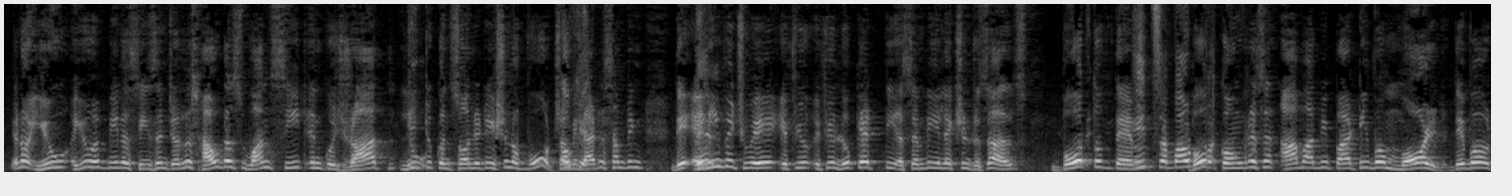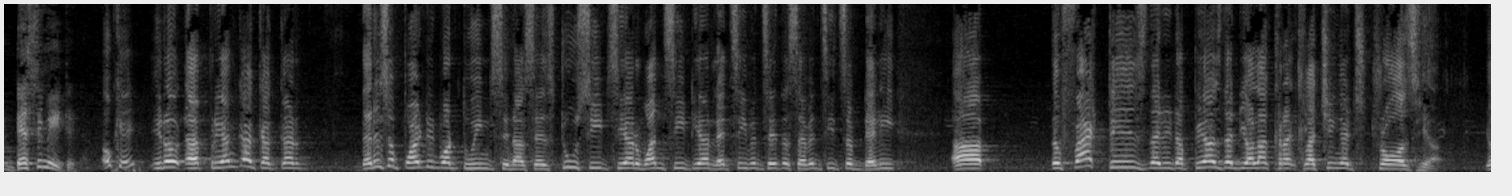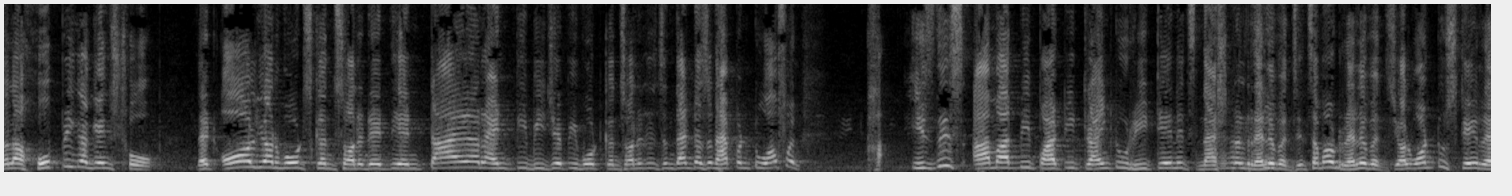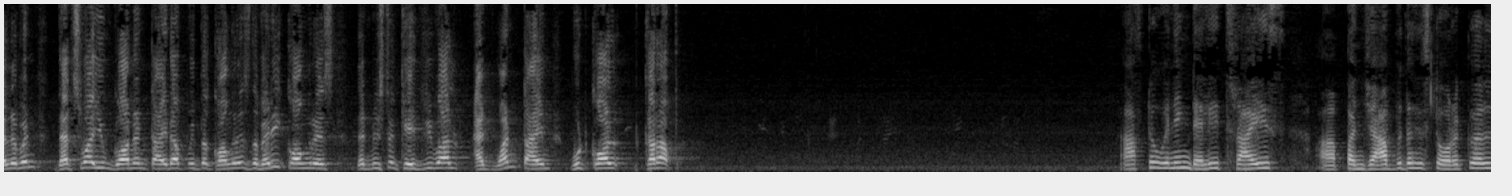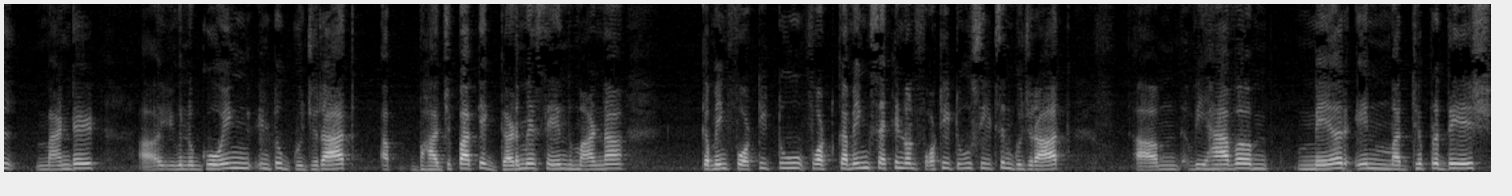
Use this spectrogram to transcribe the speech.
You know, you you have been a seasoned journalist. How does one seat in Gujarat lead to consolidation of votes? I Okay. mean, that is something. They any which way. If you if you look at the assembly election results, both of them, It's about- both Congress and Aam Aadmi Party were mauled. They were decimated. Okay. You know, uh, Priyanka Kakkar, there is a point in what Tuhin Sinha says two seats here, one seat here, let's even say the seven seats of Delhi. Uh, the fact is that it appears that you all are cr- clutching at straws here. You are hoping against hope that all your votes consolidate, the entire anti BJP vote consolidates, and that doesn't happen too often. Is this Aam Aadmi Party trying to retain its national uh, relevance? It's about relevance. You all want to stay relevant. That's why you've gone and tied up with the Congress, the very Congress that Mr. Kejriwal at one time would call corrupt. After winning Delhi thrice, uh, Punjab with the historical mandate, uh, you know, going into Gujarat, uh, Bhajpa ke gad mein sendh marna, coming 42, for, coming second on 42 seats in Gujarat. Um, we have a mayor in Madhya Pradesh.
